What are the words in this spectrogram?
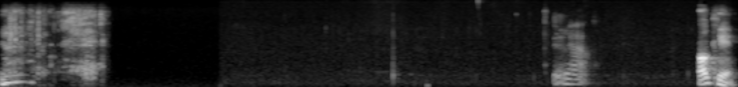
ja. Okay.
